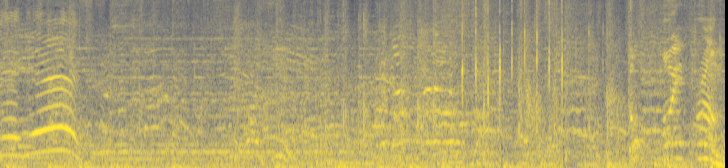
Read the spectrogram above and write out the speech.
Yeah, yes! Point from.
